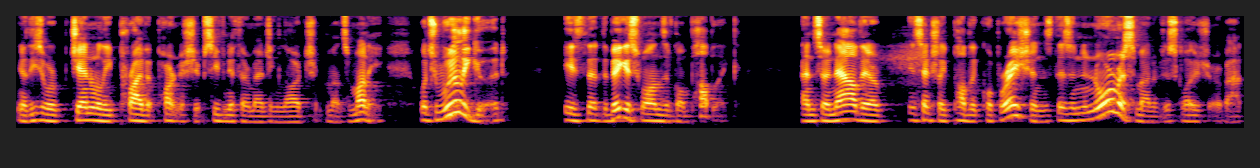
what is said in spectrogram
You know, these were generally private partnerships, even if they're managing large amounts of money. What's really good is that the biggest ones have gone public. And so now they're essentially public corporations. There's an enormous amount of disclosure about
